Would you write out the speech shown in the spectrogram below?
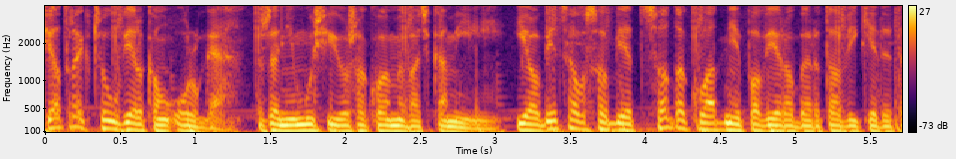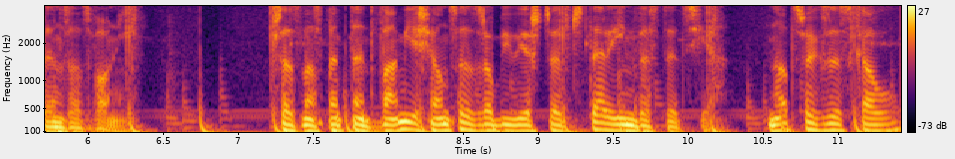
Piotrek czuł wielką ulgę, że nie musi już okłamywać Kamili i obiecał sobie, co dokładnie powie Robertowi, kiedy ten zadzwoni. Przez następne dwa miesiące zrobił jeszcze cztery inwestycje. Na trzech zyskał,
